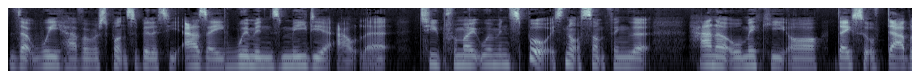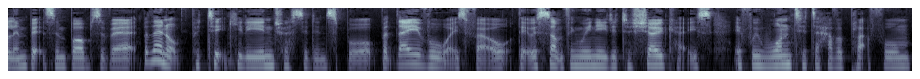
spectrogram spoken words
that we have a responsibility as a women's media outlet to promote women's sport. It's not something that Hannah or Mickey are they sort of dabble in bits and bobs of it, but they're not particularly interested in sport. But they've always felt that it was something we needed to showcase if we wanted to have a platform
